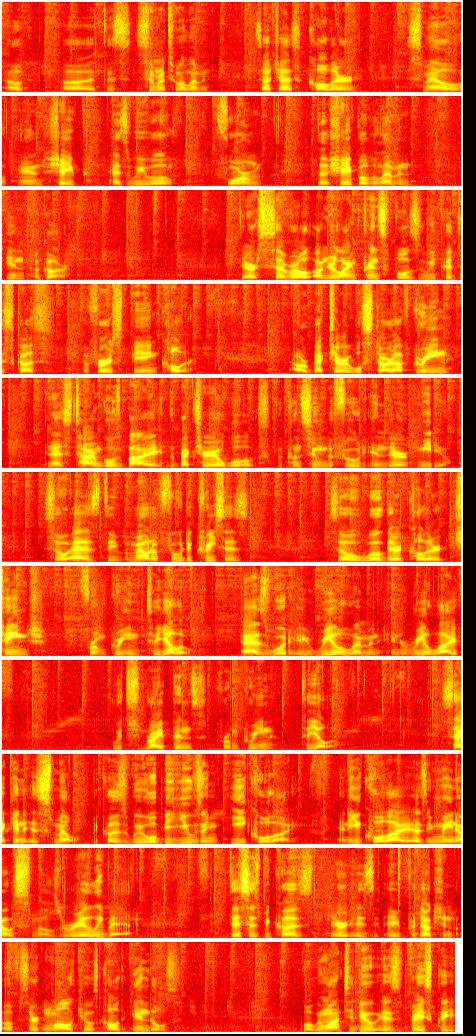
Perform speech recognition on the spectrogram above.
of uh, this similar to a lemon, such as color, smell, and shape, as we will form the shape of a lemon in agar. There are several underlying principles we could discuss, the first being color. Our bacteria will start off green, and as time goes by, the bacteria will consume the food in their media. So as the amount of food decreases, so will their color change from green to yellow, as would a real lemon in real life, which ripens from green to yellow. Second is smell, because we will be using E. coli. And E. coli, as you may know, smells really bad. This is because there is a production of certain molecules called indoles. What we want to do is basically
